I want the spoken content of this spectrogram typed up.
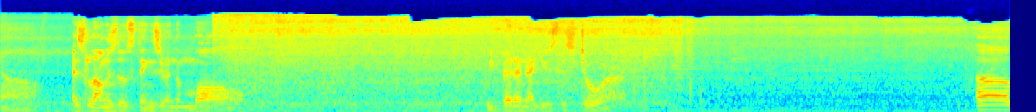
Uh, as long as those things are in the mall, we'd better not use this door. Uh,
